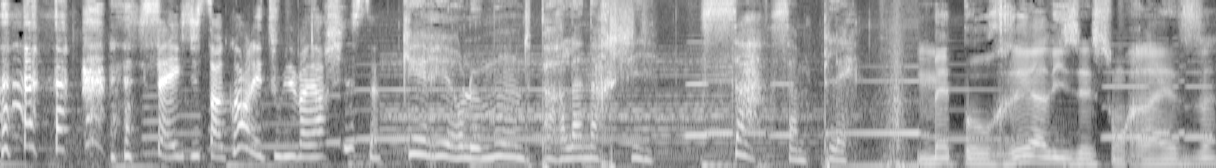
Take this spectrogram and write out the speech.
ça existe encore, les to anarchistes? Guérir le monde par l'anarchie. Ça, ça me plaît. Mais pour réaliser son rêve,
